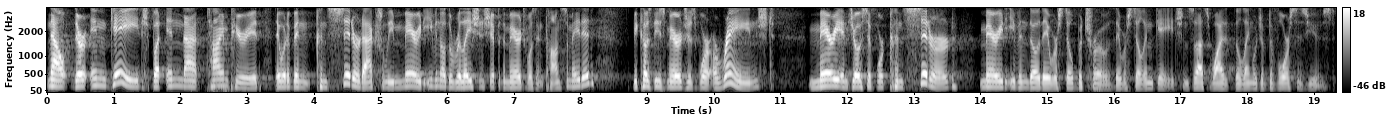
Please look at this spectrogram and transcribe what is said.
Now, they're engaged, but in that time period, they would have been considered actually married, even though the relationship and the marriage wasn't consummated. Because these marriages were arranged, Mary and Joseph were considered married, even though they were still betrothed, they were still engaged. And so that's why the language of divorce is used.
